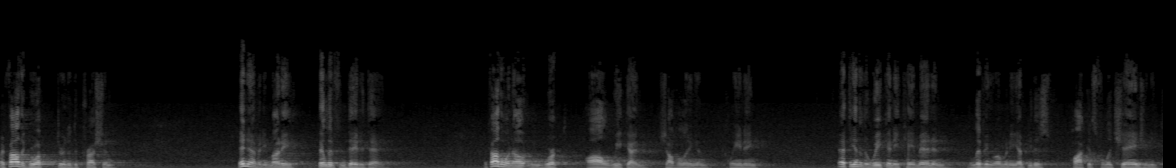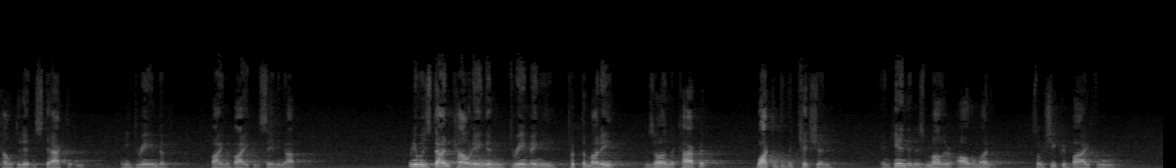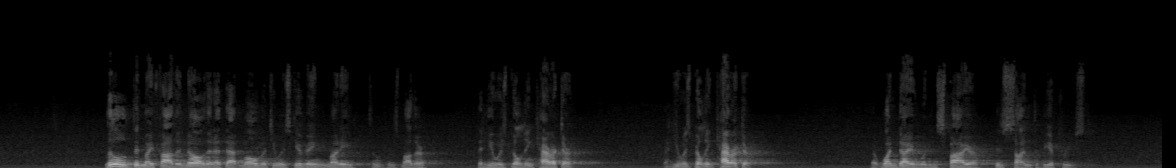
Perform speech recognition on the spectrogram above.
My father grew up during the Depression. They didn't have any money, they lived from day to day. My father went out and worked all weekend, shoveling and cleaning. At the end of the weekend, he came in in the living room and he emptied his pockets full of change and he counted it and stacked it and, and he dreamed of buying a bike and saving up. When he was done counting and dreaming, he took the money, was on the carpet, walked into the kitchen, and handed his mother all the money so she could buy food. Little did my father know that at that moment he was giving money to his mother, that he was building character. That he was building character that one day would inspire his son to be a priest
